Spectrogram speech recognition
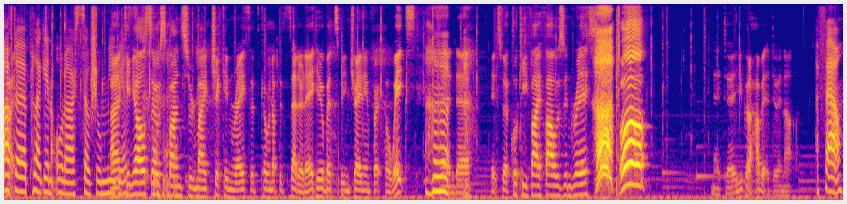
after plugging all our social Uh, media, can you also sponsor my chicken race that's coming up this Saturday? Hubert's been training for it for weeks, and uh, it's for Cookie 5000 race. oh! Ned, uh, you've got a habit of doing that. I fell.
